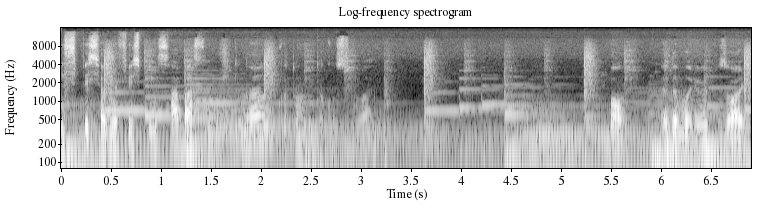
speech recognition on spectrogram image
esse especial me fez pensar bastante, que não é algo que eu tô muito acostumado. Bom, eu demorei o episódio,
